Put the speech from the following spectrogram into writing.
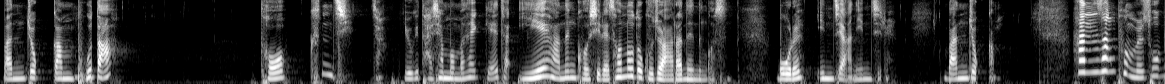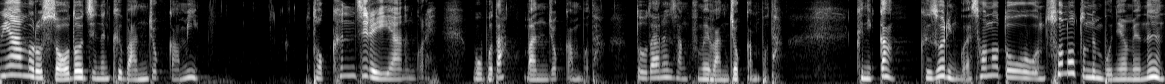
만족감보다 더 큰지. 자, 여기 다시 한 번만 할게. 자, 이해하는 것이래. 선호도 구조 알아내는 것은 뭐를 인지 아닌지를. 만족감. 한 상품을 소비함으로써 얻어지는 그 만족감이 더 큰지를 이해하는 거래. 뭐보다? 만족감보다. 또 다른 상품의 만족감보다. 그니까 그 소린 거야. 선호도 선호도는 뭐냐면은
